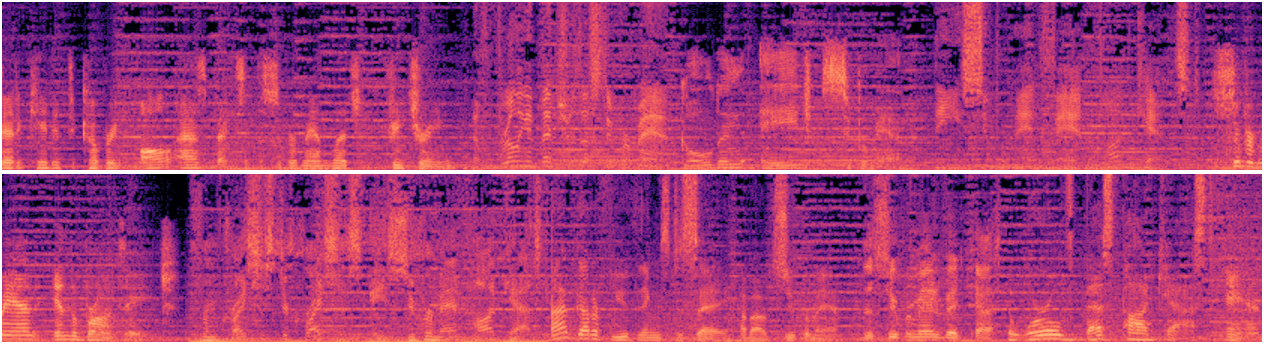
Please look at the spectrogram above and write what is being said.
dedicated to covering all aspects of the Superman legend, featuring The Thrilling Adventures of Superman, Golden Age Superman. the Superman Fan Podcast. Superman in the Bronze Age, From Crisis to Crisis, a Superman podcast. I've got a few things to say about Superman. The Superman Vidcast. the world's best podcast. and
